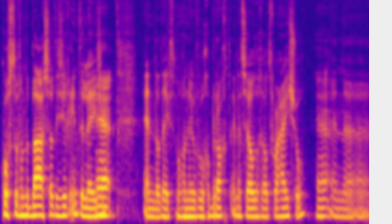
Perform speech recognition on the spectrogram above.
kosten van de baas, zat hij zich in te lezen. Ja, En dat heeft hem gewoon heel veel gebracht. En hetzelfde geldt voor Heisho. ja. En eh,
